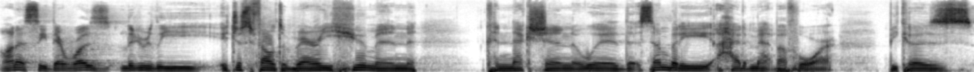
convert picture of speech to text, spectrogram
honestly, there was literally, it just felt a very human connection with somebody I had met before. Because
